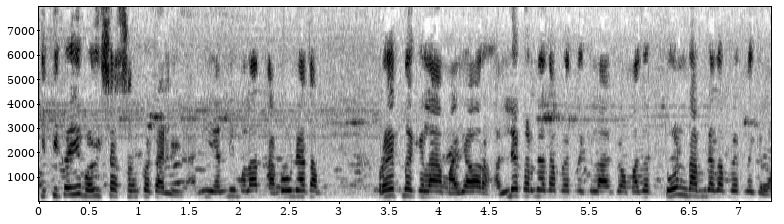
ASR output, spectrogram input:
कितीकही भविष्यात संकट आले आणि यांनी मला थांबवण्याचा प्रयत्न केला माझ्यावर हल्ले करण्याचा प्रयत्न केला किंवा माझं तोंड दाबण्याचा प्रयत्न केला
